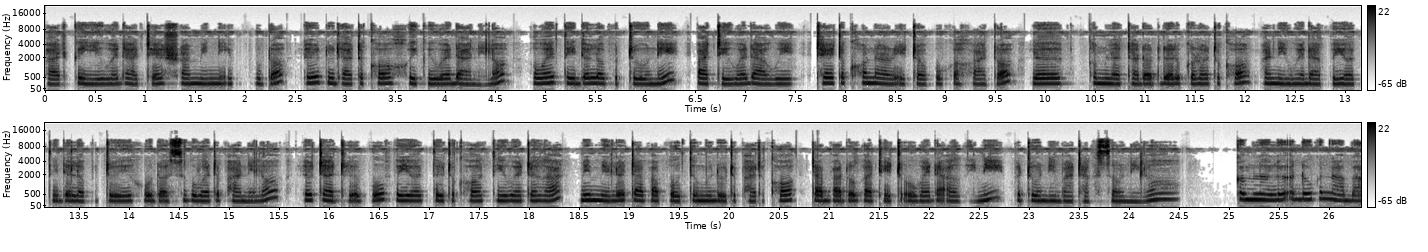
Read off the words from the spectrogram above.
ဘတ်ကယူဝဲတာတဲရှရမီနီပူတော့လေဒူတာတခေါခိကွေဝဲတာနေလော အဝဲတီဒလပတူနေပါတီဝဲတာဝီထဲတခေါနာရီတော့ပုခခါတော့လေကမ္လတာဒဒကရတခမနီဝဲတာပယောတူဒလပတူခုတော့စုကဝဲတဖာနေလောလွတ်တတူပူပယောတူတခတီဝဲတကမိမိလွတ်တပပုတူမှုတို့တဖာတခတဘဒိုဘတီတူဝဲတာအကိနေပတူနိဘာတကစောနေလောကမ္လလအဒုကနာဘာ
